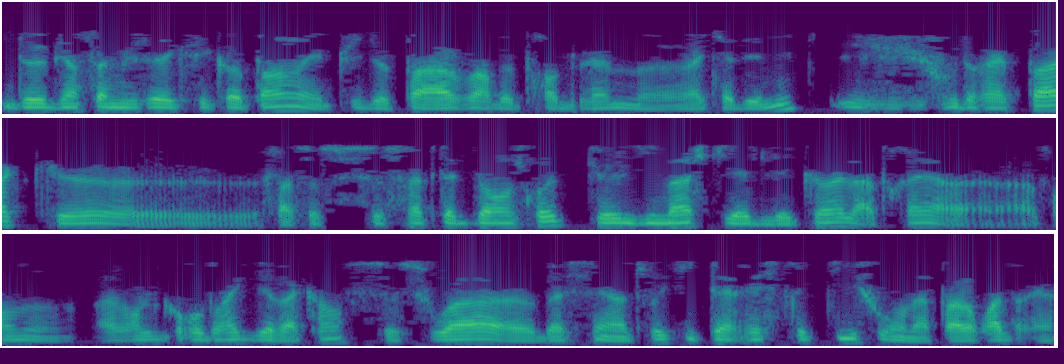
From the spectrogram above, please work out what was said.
de bien s'amuser avec ses copains et puis de pas avoir de problèmes euh, académiques. Je voudrais pas que, euh, enfin, ce, serait peut-être dangereux que l'image qu'il y a de l'école après, avant, avant le gros break des vacances, ce soit, bah, c'est un truc hyper restrictif où on n'a pas le droit de rien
